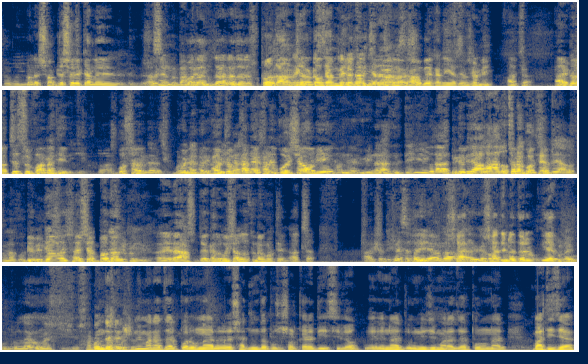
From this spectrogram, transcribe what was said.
সব মানে সব দেশের এখানে আছে। প্রধান যারা। সব এখানেই আচ্ছা। আর এটা হচ্ছে সুপার নাকি? বসার ওইখানে এখানে বসে আমি বিভিন্ন রাজনীতি বিভিন্ন যে আলো- আলোচনা করতেন। বিভিন্ন দেশের প্রধান এরা আসতো এখানে বসে আলোচনা করতেন। আচ্ছা। ঠিক আছে তাহলে আমরা স্বাধীনতার উনি মারা যাওয়ার পর ওনার স্বাধীনতা পুরস্কার সরকারে দিয়েছিল। এনার উনি যে মারা যাওয়ার পর ওনার বাতিজা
